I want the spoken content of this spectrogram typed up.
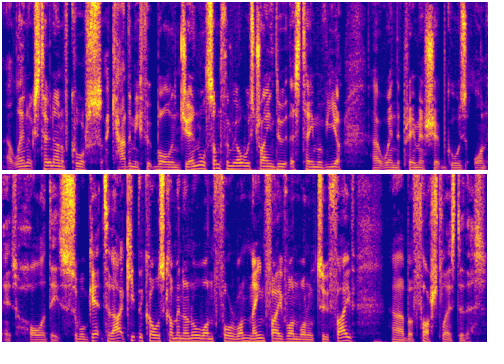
at Lennoxtown and, of course, academy football in general. Something we always try and do at this time of year uh, when the Premiership goes on its holidays. So we'll get to that. Keep the calls coming on 0141 951 1025. Uh, but first, let's do this.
